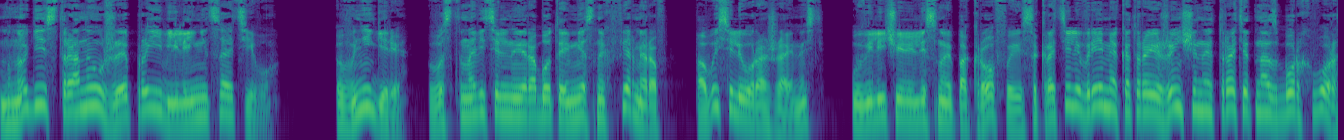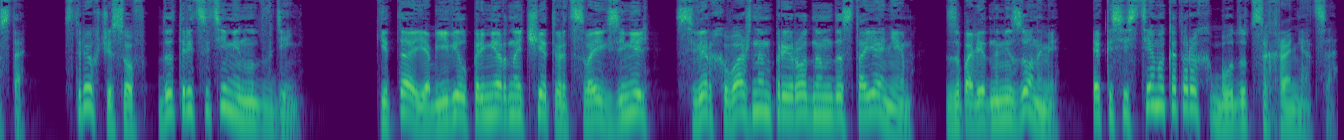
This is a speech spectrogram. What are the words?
Многие страны уже проявили инициативу. В Нигере восстановительные работы местных фермеров повысили урожайность, увеличили лесной покров и сократили время, которое женщины тратят на сбор хвороста, с трех часов до 30 минут в день. Китай объявил примерно четверть своих земель сверхважным природным достоянием, заповедными зонами, экосистемы которых будут сохраняться.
